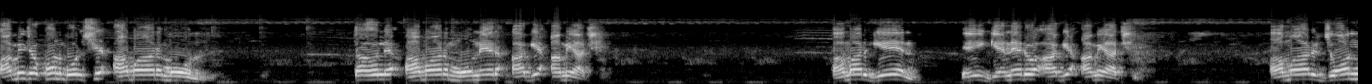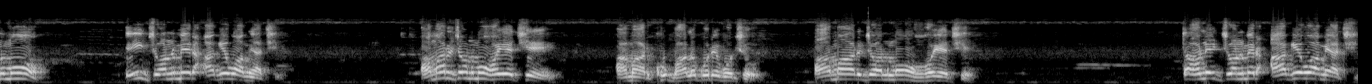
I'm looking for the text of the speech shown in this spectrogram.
আমি যখন বলছি আমার মন তাহলে আমার মনের আগে আমি আছি। আমার জ্ঞান, এই জ্ঞানেরও আগে আমি আছি। আমার জন্ম, এই জন্মের আগেও আমি আছি। আমার জন্ম হয়েছে, আমার খুব ভালো করে বোঝো, আমার জন্ম হয়েছে। তাহলে জন্মের আগেও আমি আছি।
